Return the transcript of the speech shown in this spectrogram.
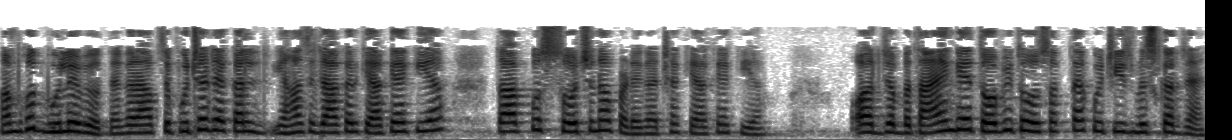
ہم خود بھولے ہوئے ہوتے ہیں۔ اگر آپ سے پوچھا جائے کل یہاں سے جا کر کیا کیا کیا، تو آپ کو سوچنا پڑے گا اچھا کیا کیا کیا۔ اور جب بتائیں گے تو بھی تو ہو سکتا ہے کوئی چیز مس کر جائیں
